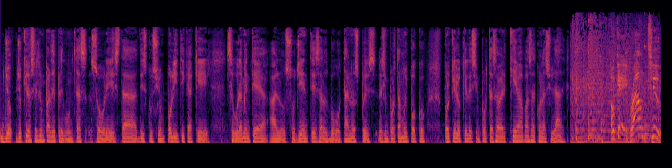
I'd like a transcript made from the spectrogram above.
Yo, yo quiero hacerle un par de preguntas sobre esta discusión política que seguramente a, a, los oyentes, a los bogotanos, pues les importa muy poco, porque lo que les importa es saber qué va a pasar con la ciudad. Okay, round two.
